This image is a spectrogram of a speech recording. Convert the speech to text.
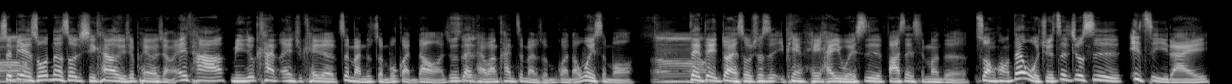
所以变成说那时候其实看到有些朋友讲，哎，他明明就看 NHK 的正版的转播管道啊，就是在台湾看正版的转播管道，为什么？在这一段的时候，就是一片黑，还以为为是发生什么样的状况。但我觉得这就是一直以来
